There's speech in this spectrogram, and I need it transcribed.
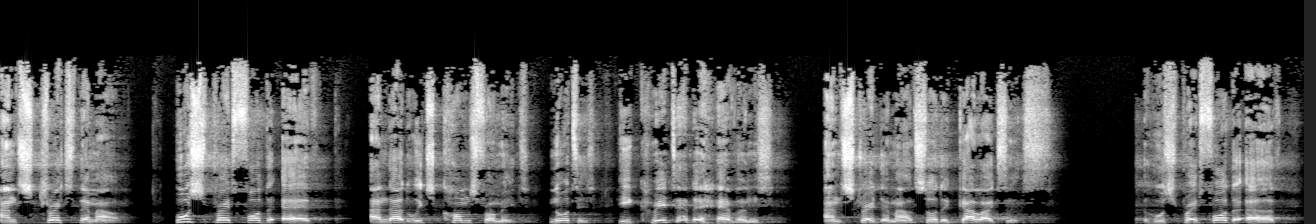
and stretched them out, who spread forth the earth and that which comes from it. Notice, he created the heavens and spread them out. So the galaxies, who spread forth the earth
